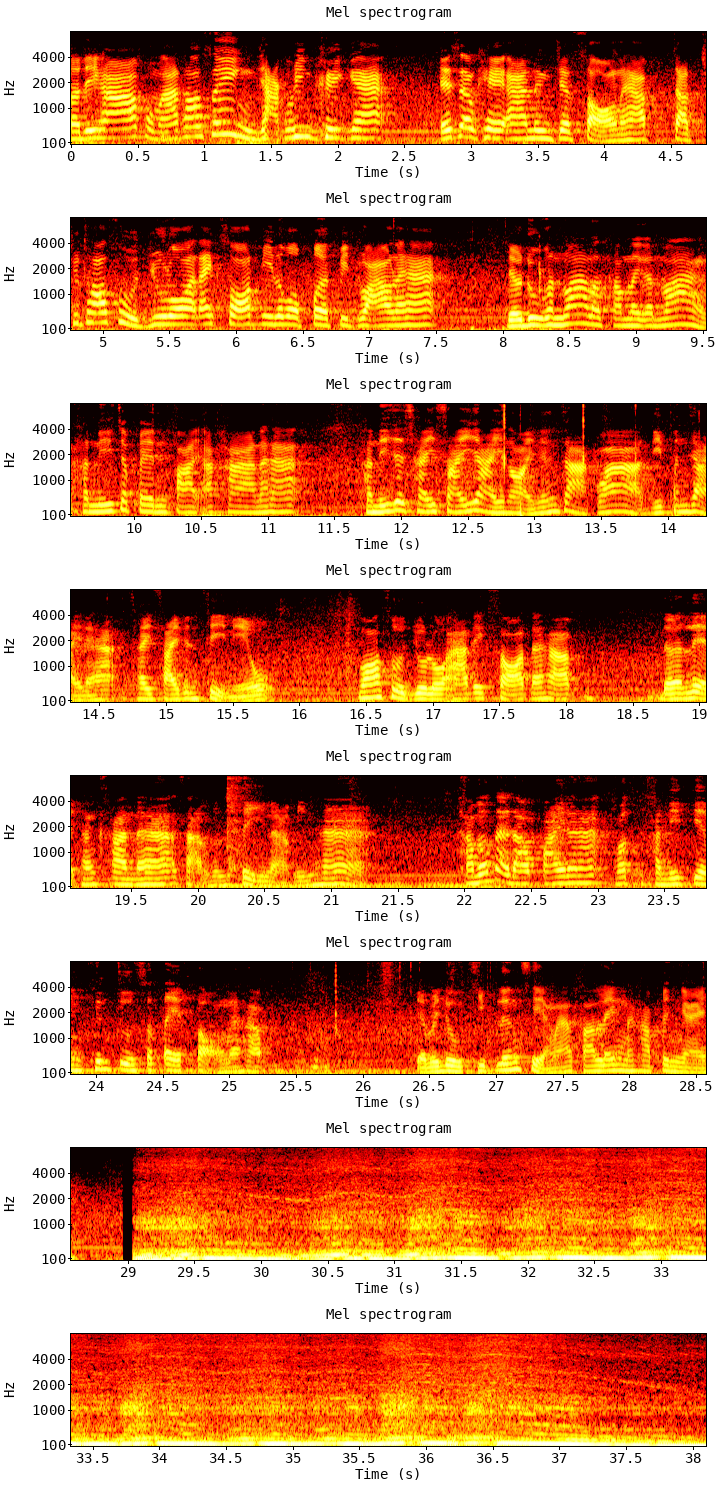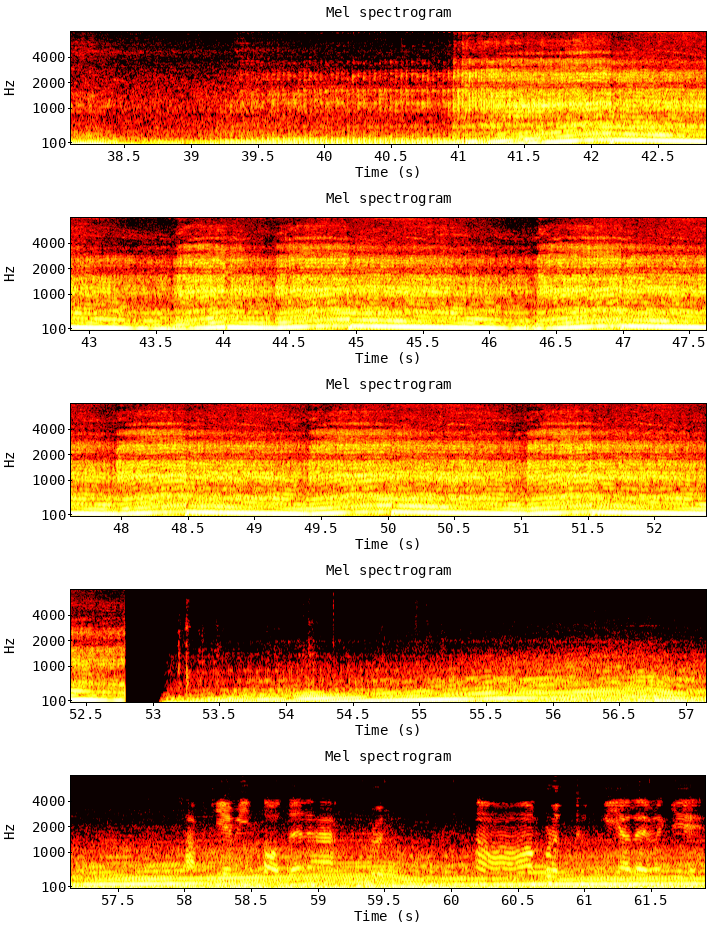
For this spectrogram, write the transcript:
สวัสดีครับ ผมอาร์ทอซิ่งอยากวิ่งคลิกนะฮะ SLK R172 นะครับ จัดชุดท่อสูตร Euro and Exhaust มีระบบเปิดปิดวาล์วนะฮะ เดี๋ยวดูกันว่าเราทำอะไรกันบ้าง คันนี้จะเป็นปลายอาคารนะฮะ คันนี้จะใช้ไซส์ใหญ่หน่อยเนื่องจากว่าดิฟมันใหญ่นะฮะ ใช้ไซส์เป็น 4 นิ้วหม้อสูตร Euro Art Exhaust นะครับ เดินเลททั้งคันนะฮะ3.4หนามิล5ทำตั้งแต่ดาวไปนะฮะ เพราะคันนี้เตรียมขึ้นจูนสเตจ2นะครับ เดี๋ยวไปดูคลิปเรื่องเสียงนะตอนเร่งนะครับเป็นไง ตดด้วยนะฮะปรึดอ๋อปรึดทุกเกียร์เลยเมื่อกี้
